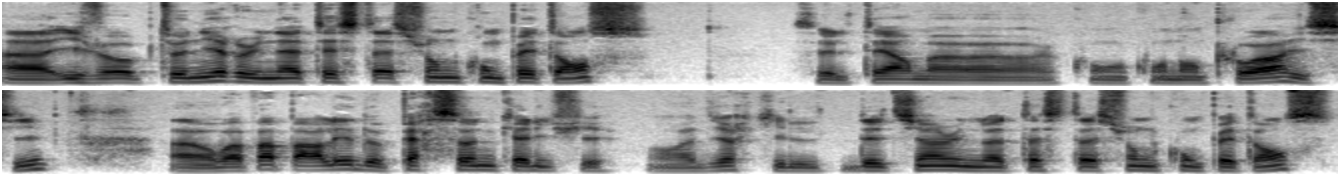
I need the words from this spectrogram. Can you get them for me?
euh, il va obtenir une attestation de compétence. C'est le terme euh, qu'on emploie ici. Euh, on ne va pas parler de personne qualifiée. On va dire qu'il détient une attestation de compétence.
